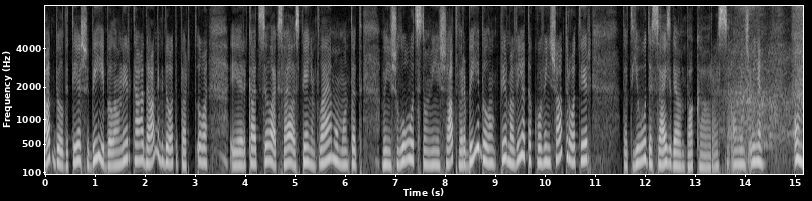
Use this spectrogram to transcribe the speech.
atbildi tieši bībeli, un ir kāda anekdota par to, ir kāds cilvēks vēlas pieņemt lēmumu, un tad viņš lūdz, un viņš atver bībeli, un pirmā vieta, ko viņš atrot, ir tad jūdas aizgāja un pakāras, un viņš viņa, un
